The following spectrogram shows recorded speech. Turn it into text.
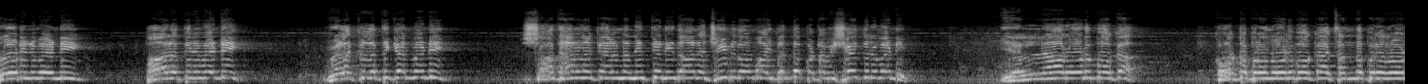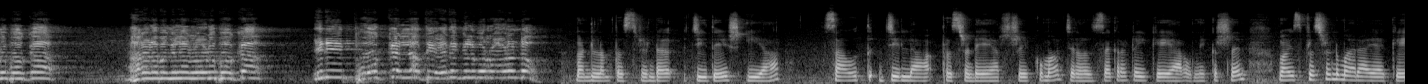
റോഡിന് വേണ്ടി പാലത്തിന് വേണ്ടി വിളക്ക് കത്തിക്കാൻ വേണ്ടി സാധാരണക്കാരന്റെ നിത്യനിദാന ജീവിതവുമായി ബന്ധപ്പെട്ട വിഷയത്തിനു വേണ്ടി എല്ലാ റോഡും പോക്ക. കോട്ടപ്പുറം റോഡ് പോക്ക ചന്തപ്പുര റോഡ് പോക്ക നാരായണമംഗലം റോഡ് പോക്ക. ഇനി പോക്കല്ലാത്ത ഏതെങ്കിലും ഒരു റോഡുണ്ടോ? മണ്ഡലം president Jitesh E R south ജില്ലാ president A R Sreekumar general secretary K R Unnikrishnan vice പ്രസിഡന്റുമാരായ K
